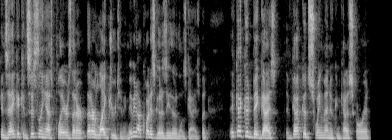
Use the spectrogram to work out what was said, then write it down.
Gonzaga consistently has players that are that are like Drew Timme. Maybe not quite as good as either of those guys, but they've got good big guys. They've got good swingmen who can kind of score it.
